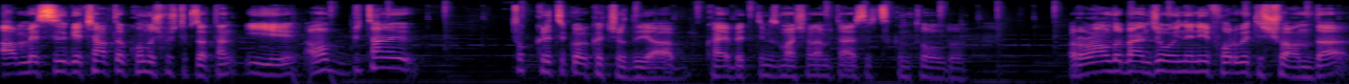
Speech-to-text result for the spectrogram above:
Ammesi geçen hafta konuşmuştuk zaten iyi ama bir tane çok kritik gol kaçırdı ya. Kaybettiğimiz maçlardan bir tanesi sıkıntı oldu. Ronaldo bence oyunun en iyi forveti şu anda.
